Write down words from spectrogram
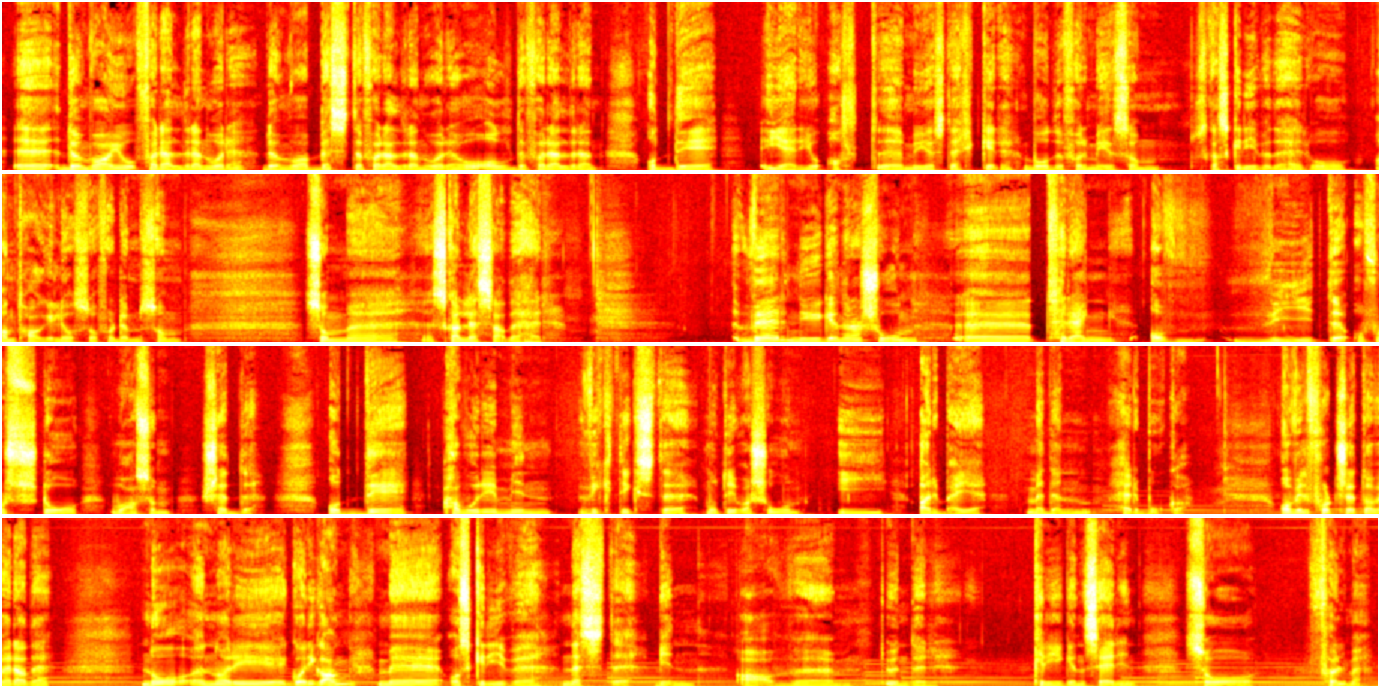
eh, de var jo foreldrene våre, de var besteforeldrene våre og oldeforeldrene, og det gjør jo alt eh, mye sterkere, både for meg som skal skrive det her, og antagelig også for dem som, som eh, skal lese det her. Hver ny generasjon eh, trenger å vite og forstå hva som skjedde, og det har vært min viktigste motivasjon i arbeidet med denne boka, og vil fortsette å være det nå når jeg går i gang med å skrive neste bind av Under krigen-serien, så følg med.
